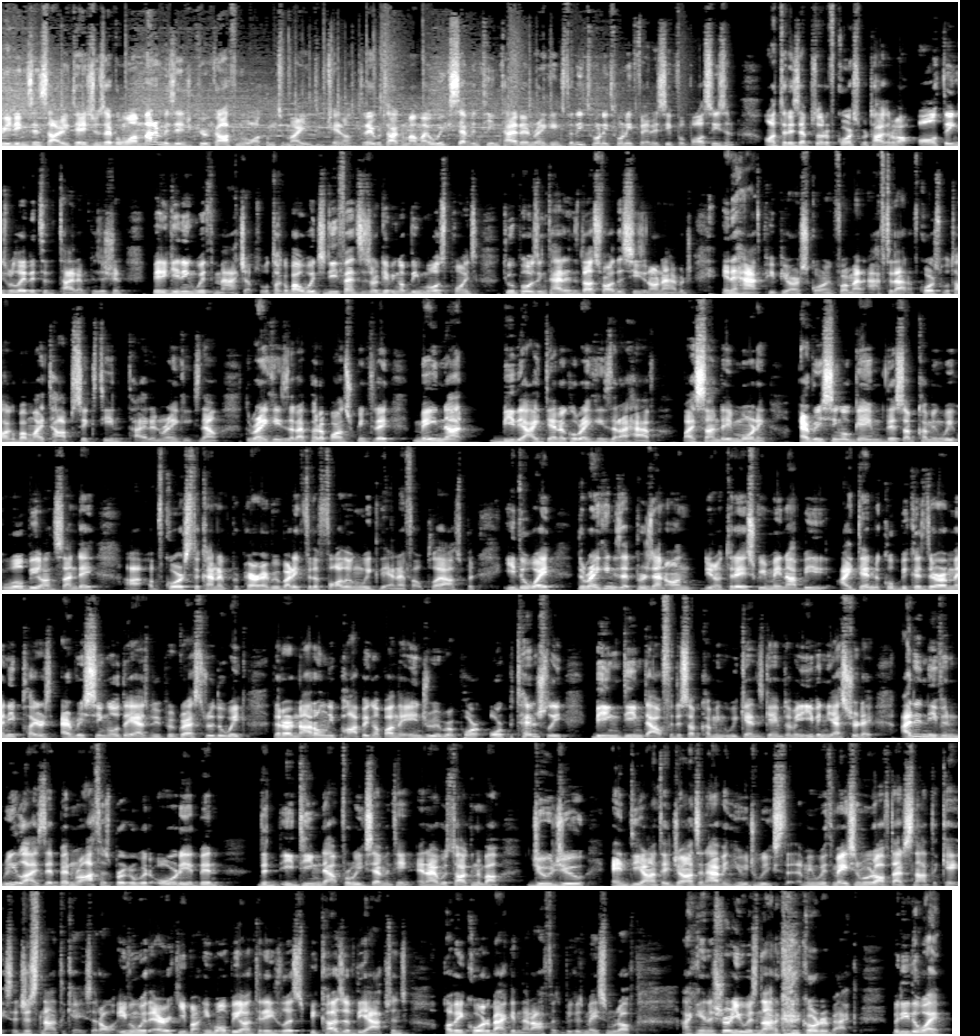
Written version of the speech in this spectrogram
Greetings and salutations, everyone. My name is Andrew Kiorkof, and welcome to my YouTube channel. Today, we're talking about my Week 17 tight end rankings for the 2020 fantasy football season. On today's episode, of course, we're talking about all things related to the tight end position, beginning with matchups. We'll talk about which defenses are giving up the most points to opposing tight ends thus far this season on average in a half PPR scoring format. After that, of course, we'll talk about my top 16 tight end rankings. Now, the rankings that I put up on screen today may not be the identical rankings that I have by Sunday morning. Every single game this upcoming week will be on Sunday, uh, of course, to kind of prepare everybody for the following week, the NFL playoffs. But either way, the rankings that present on you know today's screen may not be identical because there are many players every single day as we progress through the week that are not only popping up on the injury report or potentially being deemed out for this upcoming weekend's games. I mean, even yesterday, I didn't even realize that Ben Roethlisberger would already have been the, he deemed out for week 17. And I was talking about Juju and Diontae Johnson having huge weeks. I mean, with Mason Rudolph, that's not the case. It's just not the case at all. Even with Eric Ebron, he won't be on today's list because of the absence of a quarterback in that offense because Mason Rudolph, I can assure you, is not a good quarterback. But either way,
